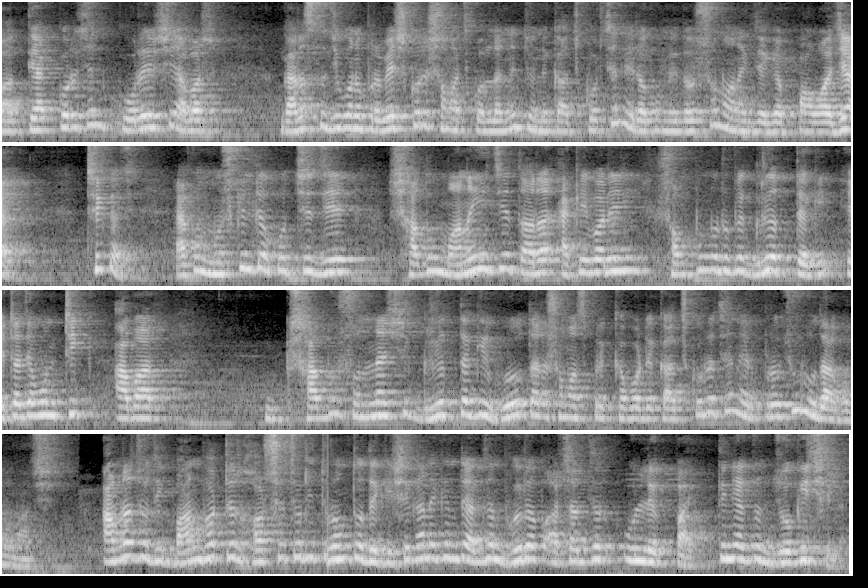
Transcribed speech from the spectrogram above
বা ত্যাগ করেছেন, করে এসে আবার গারস্থ জীবনে প্রবেশ করে সমাজ কল্যাণের জন্য কাজ করছেন। এরকম নিদর্শন অনেক জায়গায় পাওয়া যায়। ঠিক আছে? এখন মুশকিলটা হচ্ছে যে সাধু মানেই যে তারা একেবারেই সম্পূর্ণরূপে গৃহত্যাগী, এটা যেমন ঠিক, আবার সাধু সন্ন্যাসী গৃহত্যাগী হয়েও তারা সমাজ প্রেক্ষাপটে কাজ করেছেন, এর প্রচুর উদাহরণ আছে। আমরা যদি বানভট্টের হর্ষচরিত গ্রন্থ দেখি, সেখানে কিন্তু একজন ভৈরব আচার্যের উল্লেখ পাই। তিনি একজন যোগী ছিলেন।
